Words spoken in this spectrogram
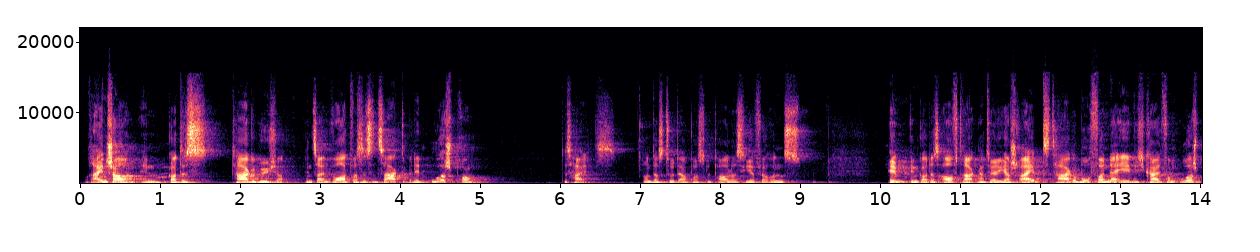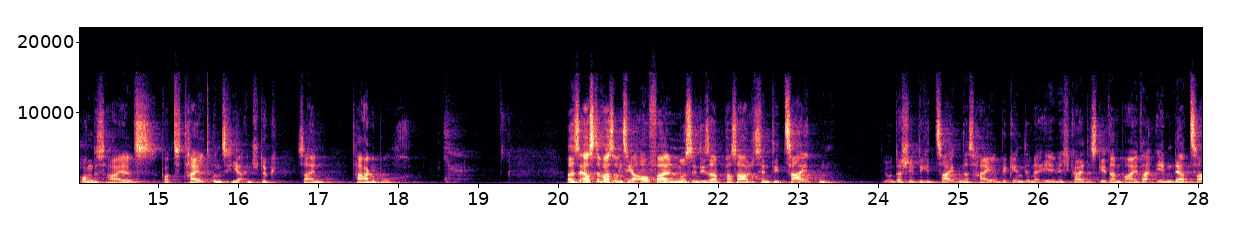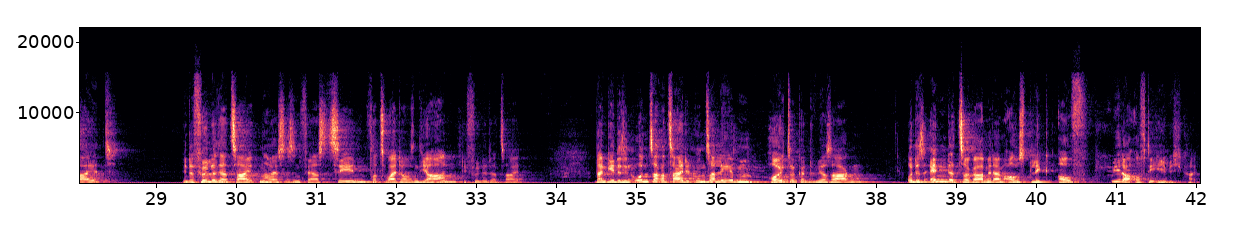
reinschauen in Gottes Tagebücher? In sein Wort, was es uns sagt über den Ursprung des Heils. Und das tut der Apostel Paulus hier für uns in Gottes Auftrag natürlich. Er schreibt Tagebuch von der Ewigkeit, vom Ursprung des Heils. Gott teilt uns hier ein Stück sein Tagebuch. Also das Erste, was uns hier auffallen muss in dieser Passage, sind die Zeiten, die unterschiedlichen Zeiten. Das Heil beginnt in der Ewigkeit, es geht dann weiter in der Zeit in der Fülle der Zeiten heißt es in Vers 10, vor 2000 Jahren, die Fülle der Zeit. Dann geht es in unsere Zeit, in unser Leben, heute könnten wir sagen. Und es endet sogar mit einem Ausblick auf, wieder auf die Ewigkeit.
